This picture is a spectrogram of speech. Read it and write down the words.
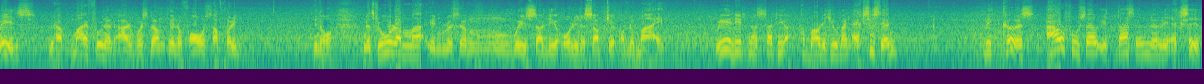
means you have mindfulness and wisdom to avoid suffering. You know, the true Dhamma in Buddhism, we study only the subject of the mind. We did not study about the human existence because our full self it doesn't really exist.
